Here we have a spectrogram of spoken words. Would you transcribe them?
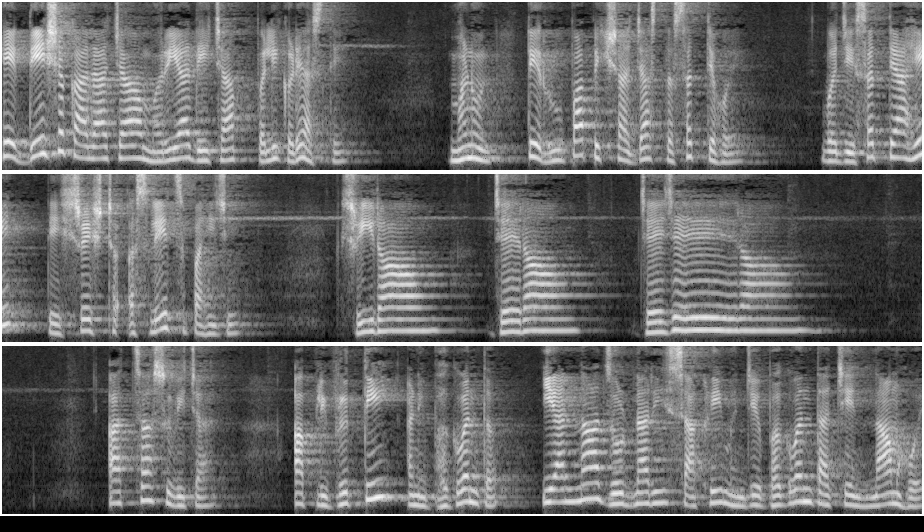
हे देशकालाच्या मर्यादेच्या पलीकडे असते. म्हणून ते रूपापेक्षा जास्त सत्य होय व जे सत्य आहे ते श्रेष्ठ असलेच पाहिजे. श्रीराम जय राम जय जय राम. आजचा सुविचार. आपली वृत्ती आणि भगवंत यांना जोडणारी साखळी म्हणजे भगवंताचे नाम होय.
